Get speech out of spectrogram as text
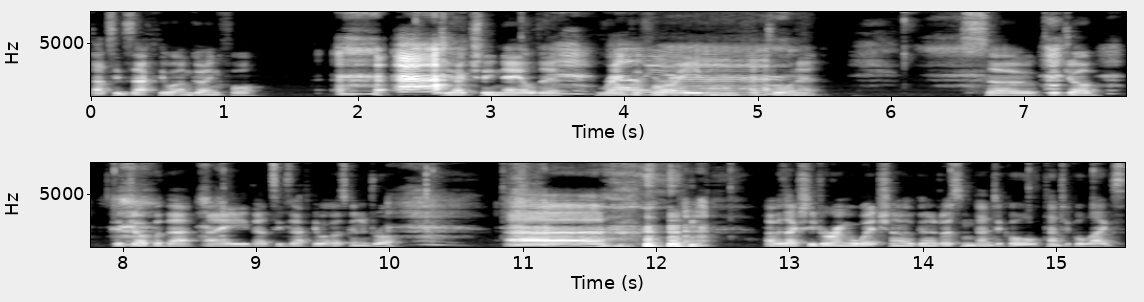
that's exactly what I'm going for. Ah. You actually nailed it right Hell before I even had drawn it. So good job, good job with that. I that's exactly what I was going to draw. Uh, I was actually drawing a witch, and I was going to draw some tentacle tentacle legs.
